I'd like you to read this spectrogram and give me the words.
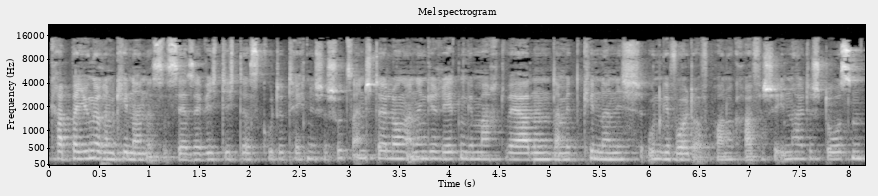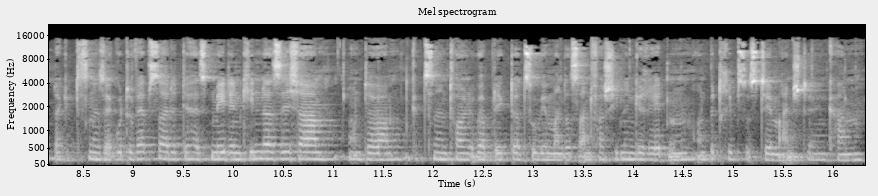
Gerade bei jüngeren Kindern ist es sehr, sehr wichtig, dass gute technische Schutzeinstellungen an den Geräten gemacht werden, damit Kinder nicht ungewollt auf pornografische Inhalte stoßen. Da gibt es eine sehr gute Webseite, die heißt Medienkindersicher und da gibt es einen tollen Überblick dazu, wie man das an verschiedenen Geräten und Betriebssystemen einstellen kann.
